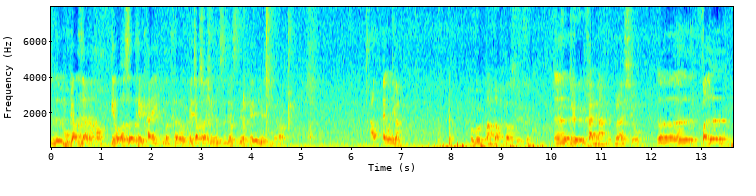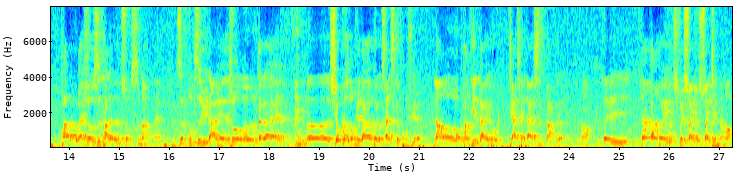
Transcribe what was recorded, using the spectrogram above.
就是目标是这样的哈，给我二十二 K 开一门课，我可以教出来学生是六十六 K 月薪的啊。好，还有问题吗？会不会怕招不到学生？学生觉得太难了，不来修。呃，反正他不来修是他的损失嘛，哎，是不至于的，因为说大概，呃，修课的同学大概会有三十个同学，然后旁听大概有加起来大概四十八个，啊，所以那当然会会衰衰减的哈，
